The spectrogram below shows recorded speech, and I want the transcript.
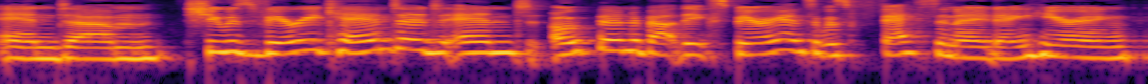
And um, she was very candid and open about the experience. It was fascinating hearing.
